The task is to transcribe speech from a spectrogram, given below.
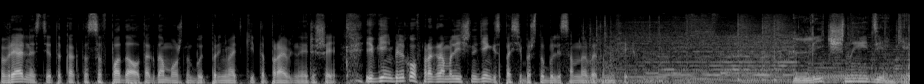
в реальности, это как-то совпадало. Тогда можно будет принимать какие-то правильные решения. Евгений Беляков, программа «Личные деньги». Спасибо, что были со мной в этом эфире. Личные деньги.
